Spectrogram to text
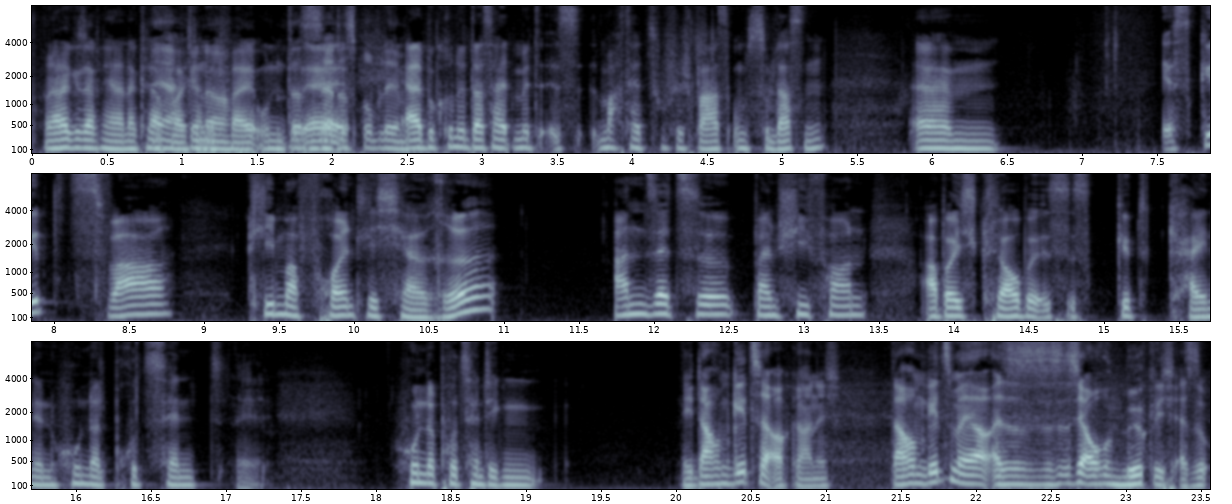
Und dann hat er gesagt: Naja, na klar, Ja, fahr ich genau. damit, weil. Und das ist äh, ja das Problem. er begründet das halt mit: Es macht halt zu viel Spaß, um es zu lassen. Ähm, es gibt zwar klimafreundlichere Ansätze beim Skifahren, aber ich glaube, es, es gibt keinen 100%, äh, hundertprozentigen Nee, darum geht's ja auch gar nicht. Darum geht's mir ja, also es es ist ja auch unmöglich. Also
